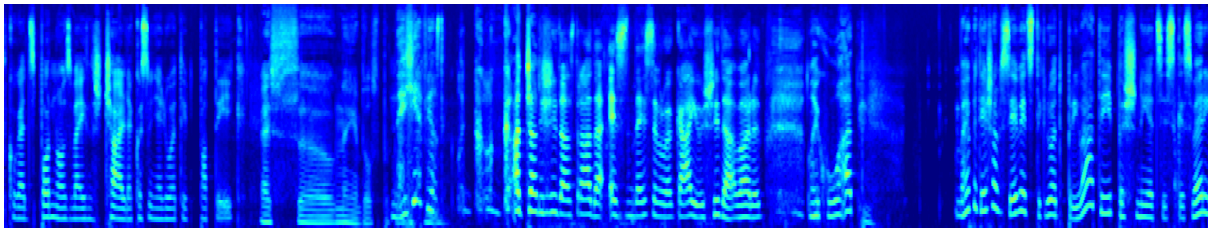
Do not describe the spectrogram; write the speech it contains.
kaut kādas porno zvaigznes čaļa, kas viņai ļoti patīk. Es uh, neiebilstu par to. Neiebilst, kā čaļi šitā strādā. Es nesaprotu, kā jūs šitā varat. Like, what? Vai patiešām sievietes tik ļoti privāti īpašnieciskas, vai arī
